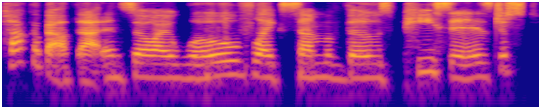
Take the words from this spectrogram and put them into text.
talk about that. And so I wove like some of those pieces, just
